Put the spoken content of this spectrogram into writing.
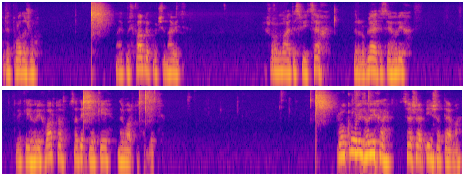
при продажу на якусь фабрику чи навіть Якщо ви маєте свій цех, переробляєте цей горіх, то який горіх варто садити, який не варто садити. Про округлість горіха це ще інша тема.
